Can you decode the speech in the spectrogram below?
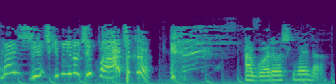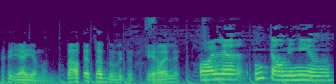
Mas, gente, que menina antipática! Agora eu acho que vai dar. E aí, Amanda? Salva essa dúvida, porque olha. Olha, então, menino,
